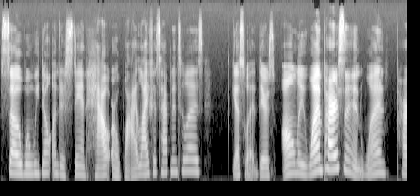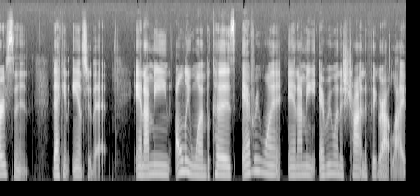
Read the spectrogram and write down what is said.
So when we don't understand how or why life is happening to us, guess what? There's only one person, one person that can answer that. And I mean only one because everyone, and I mean everyone is trying to figure out life.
